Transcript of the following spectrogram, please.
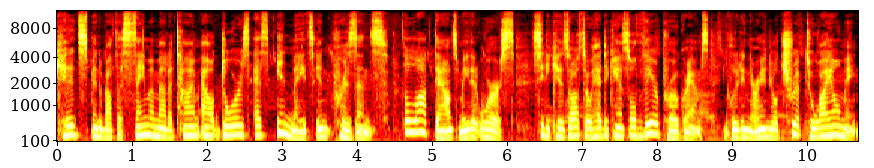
Kids spend about the same amount of time outdoors as inmates in prisons. The lockdowns made it worse. City Kids also had to cancel their programs, including their annual trip to Wyoming,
